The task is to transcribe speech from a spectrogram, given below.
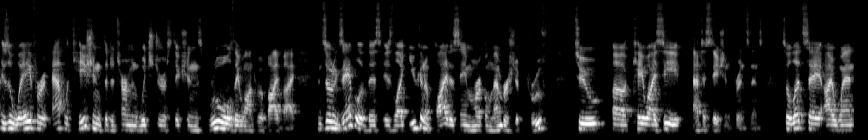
is a way for applications to determine which jurisdictions rules they want to abide by. And so an example of this is like you can apply the same Merkle membership proof to uh, a KYC attestation, for instance. So let's say I went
